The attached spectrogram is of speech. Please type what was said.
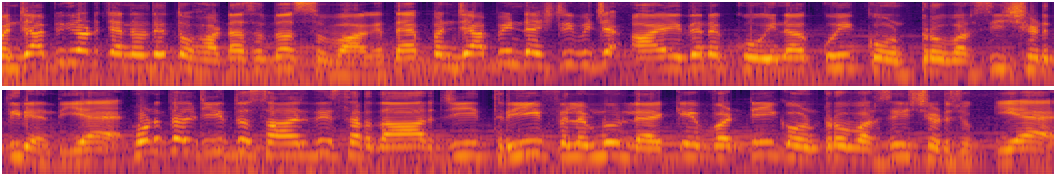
ਪੰਜਾਬੀ ਗਰਾਊਂਡ ਚੈਨਲ ਤੇ ਤੁਹਾਡਾ ਸਭ ਦਾ ਸਵਾਗਤ ਹੈ। ਪੰਜਾਬੀ ਇੰਡਸਟਰੀ ਵਿੱਚ ਆਏ ਦਿਨ ਕੋਈ ਨਾ ਕੋਈ ਕੰਟਰੋਵਰਸੀ ਛਿੜਦੀ ਰਹਿੰਦੀ ਹੈ। ਹੁਣ ਦਲਜੀਤ ਦੋਸਾਂਝ ਦੀ ਸਰਦਾਰ ਜੀ 3 ਫਿਲਮ ਨੂੰ ਲੈ ਕੇ ਵੱਡੀ ਕੰਟਰੋਵਰਸੀ ਛਿੜ ਚੁੱਕੀ ਹੈ।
